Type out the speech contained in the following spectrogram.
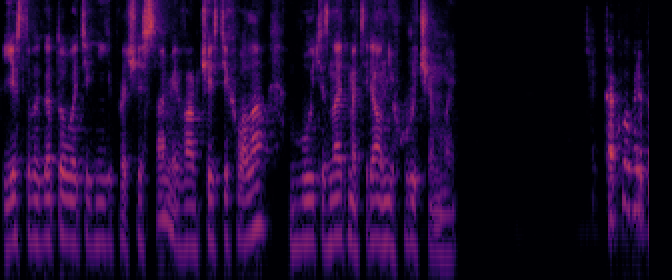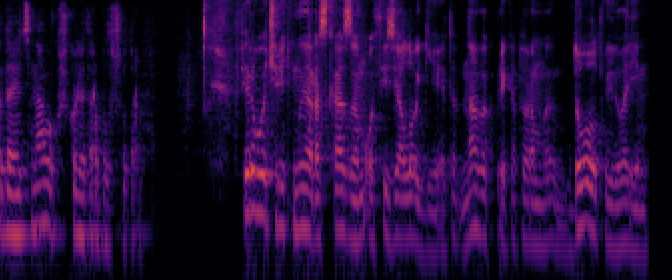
Если вы готовы эти книги прочесть сами, вам честь и хвала, будете знать материал не хуже, чем мы. Как вы преподаете навык в школе трэблшутеров? Первую очередь мы рассказываем о физиологии. Это навык, при котором мы долго говорим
